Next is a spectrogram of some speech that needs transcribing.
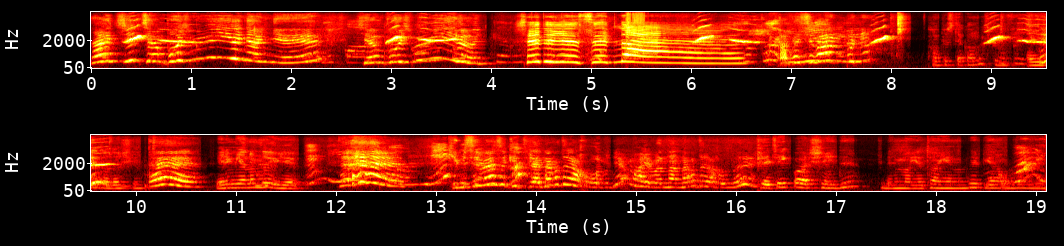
Tarçın sen poz mu veriyorsun anne? Sen poz mu veriyorsun? Seni yesinler. Kafesi var mı bunun? Kapasite kalmış mı? Evde dolaşıyor. He. Benim yanımda uyuyor. He. Kimi severse kediler ne kadar akıllı biliyor musun? Hayvanlar ne kadar akıllı. Petek var şeyde. Benim o yatağın yanında hep yana orada uyuyor.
